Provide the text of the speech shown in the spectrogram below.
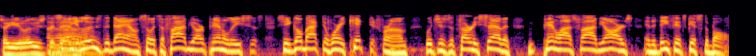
So you lose the So down. So you lose the down, so it's a five yard penalty. So, so you go back to where he kicked it from, which is the 37, penalized five yards, and the defense gets the ball.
